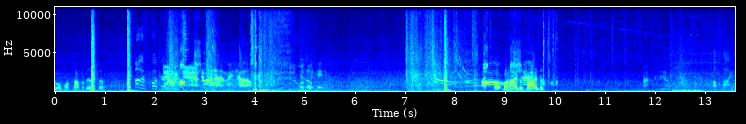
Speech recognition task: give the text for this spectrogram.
go up on top of this stuff. Motherfucker! Yeah, we fucking shooting at me, yo! Relocating. Oh, Oh, behind us, behind us. I'll fly it.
